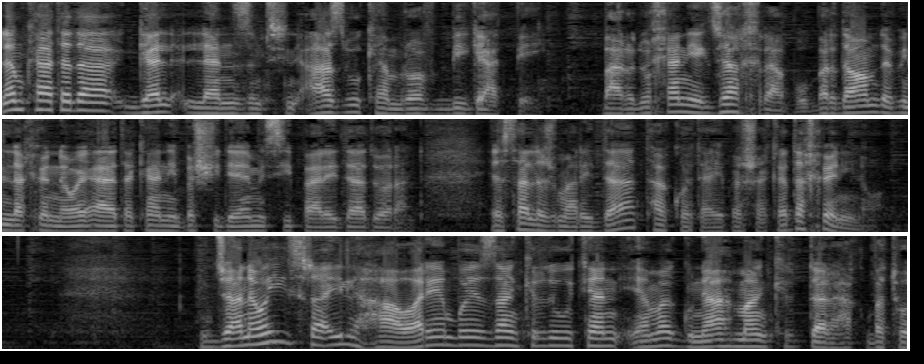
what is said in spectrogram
لەم کاتەدا گەل لە نزمترین ئاز بوو کە مرۆڤ بیگات پێی بارودۆخیان یەکجار خراپ بوو بەردەوام دەبین لە خوێندنەوەی ئاەتەکانی بەشی دەیەمی سی پارەی دادۆران ئێستا لە ژمارەیدا تا کۆتایی بەشەکە دەخوێنینەوە جا نەوەی ئیسرائیل هاواریان بۆ یەزدان کرد و وتیان ئێمە گوناهمان کرد دەرهەق بە تۆ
